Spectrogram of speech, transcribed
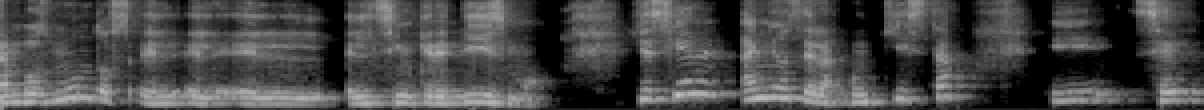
ambos mundos, el, sincretismo. Y 100 años de la conquista y, se,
